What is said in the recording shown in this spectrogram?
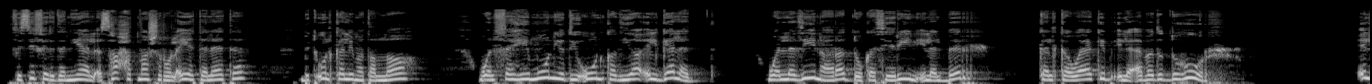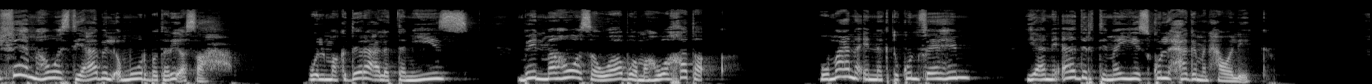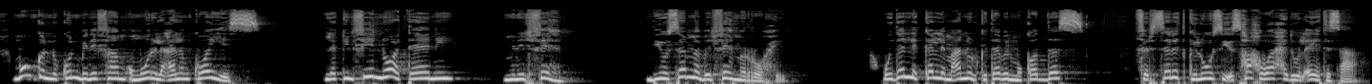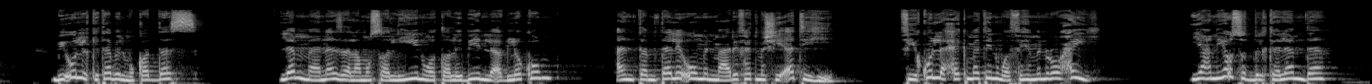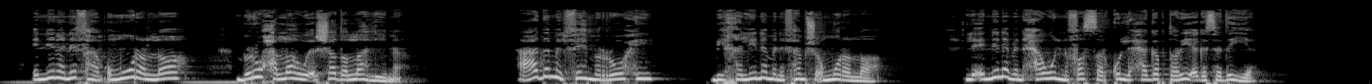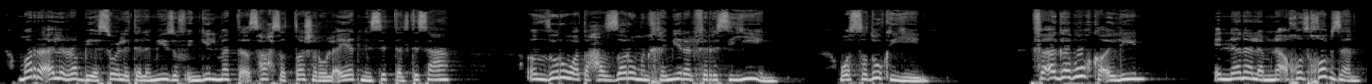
في سفر دانيال إصحاح 12 والآية 3 بتقول كلمة الله والفاهمون يضيئون كضياء الجلد والذين ردوا كثيرين إلى البر كالكواكب إلى أبد الدهور. الفهم هو استيعاب الأمور بطريقة صح والمقدرة على التمييز بين ما هو صواب وما هو خطأ. ومعنى إنك تكون فاهم يعني قادر تميز كل حاجة من حواليك. ممكن نكون بنفهم أمور العالم كويس لكن في نوع تاني من الفهم بيسمى بالفهم الروحي. وده اللي اتكلم عنه الكتاب المقدس في رسالة كلوسي إصحاح واحد والآية تسعة. بيقول الكتاب المقدس لما نزل مصلين وطالبين لأجلكم أن تمتلئوا من معرفة مشيئته في كل حكمة وفهم روحي. يعني يقصد بالكلام ده إننا نفهم أمور الله بروح الله وإرشاد الله لينا. عدم الفهم الروحي بيخلينا ما نفهمش أمور الله لأننا بنحاول نفسر كل حاجة بطريقة جسدية. مرة قال الرب يسوع لتلاميذه في إنجيل متى إصحاح 16 والآيات من 6 ل 9 انظروا وتحذروا من خمير الفريسيين والصدوقيين. فأجابوه قائلين إننا لم نأخذ خبزا.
